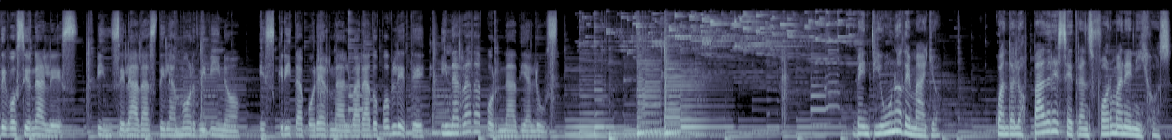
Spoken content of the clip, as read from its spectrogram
devocionales, pinceladas del amor divino, escrita por Erna Alvarado Poblete y narrada por Nadia Luz. 21 de mayo, cuando los padres se transforman en hijos.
